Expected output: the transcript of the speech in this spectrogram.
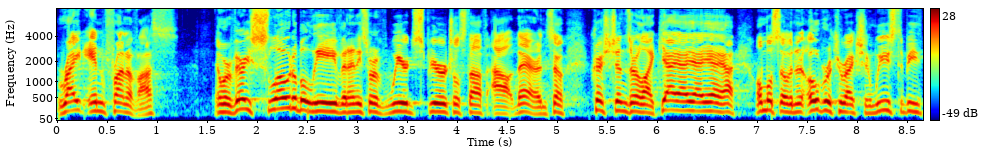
right in front of us. And we're very slow to believe in any sort of weird spiritual stuff out there. And so Christians are like, yeah, yeah, yeah, yeah, yeah, almost an overcorrection. We used to be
